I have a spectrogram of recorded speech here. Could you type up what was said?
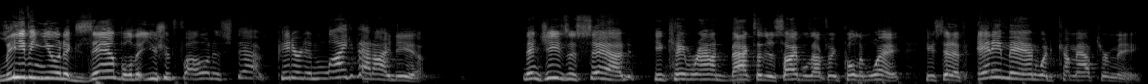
leaving you an example that you should follow in his steps. Peter didn't like that idea. Then Jesus said, he came around back to the disciples after he pulled him away. He said, If any man would come after me,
